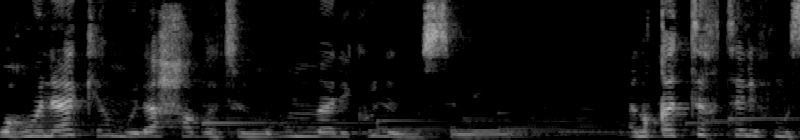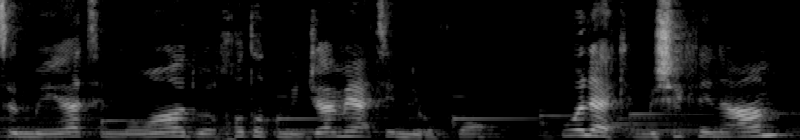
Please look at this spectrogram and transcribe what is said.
وهناك ملاحظة مهمة لكل المستمعين أن قد تختلف مسميات المواد والخطط من جامعة لأخرى ولكن بشكل عام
